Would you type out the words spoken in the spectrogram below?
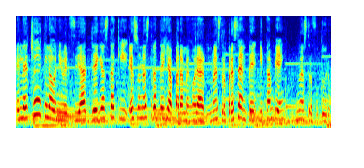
El hecho de que la universidad llegue hasta aquí es una estrategia para mejorar nuestro presente y también nuestro futuro.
